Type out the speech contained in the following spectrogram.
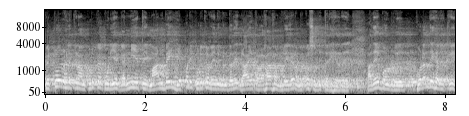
பெற்றோர்களுக்கு நாம் கொடுக்கக்கூடிய கண்ணியத்தை மாண்பை எப்படி கொடுக்க வேண்டும் என்பதை தாயத் அழகாக முறையில் நமக்கு சொல்லித் தருகிறது. அதே போன்று குழந்தைகளுக்கு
